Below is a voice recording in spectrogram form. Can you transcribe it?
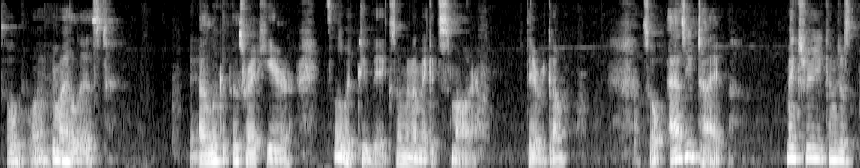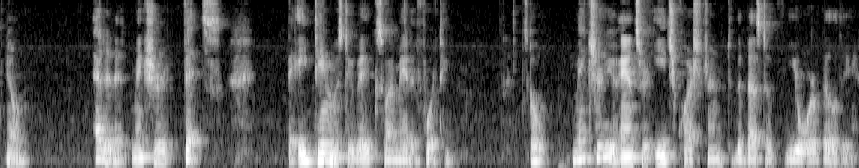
So going through my list, if I look at this right here, it's a little bit too big, so I'm going to make it smaller. There we go. So as you type, make sure you can just, you know, edit it, make sure it fits. The 18 was too big, so I made it 14. So make sure you answer each question to the best of your ability.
